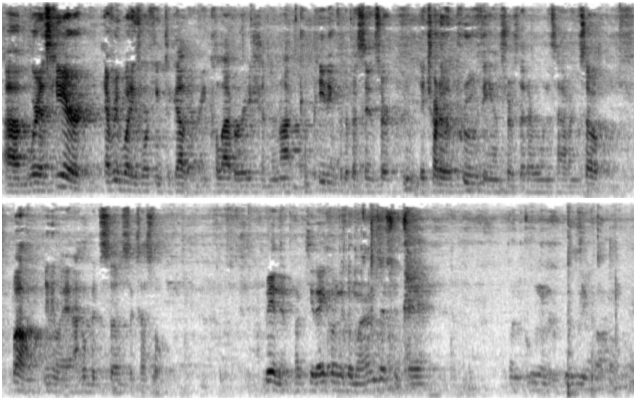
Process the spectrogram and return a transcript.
Um, whereas here, everybody's working together in collaboration. They're not competing for the best answer. They try to improve the answers that everyone is having. So, well, anyway, I hope it's successful. Bene, partirei con le domande se c'è qualcuno nel pubblico.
